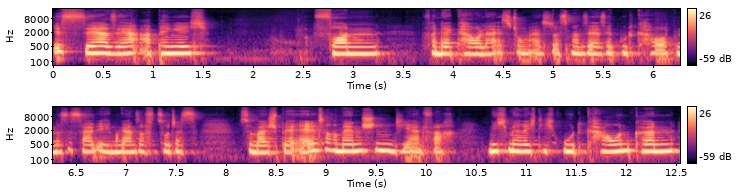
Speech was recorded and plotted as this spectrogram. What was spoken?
ist sehr, sehr abhängig von, von der Kauleistung. Also, dass man sehr, sehr gut kaut. Und das ist halt eben ganz oft so, dass zum Beispiel ältere Menschen, die einfach nicht mehr richtig gut kauen können,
